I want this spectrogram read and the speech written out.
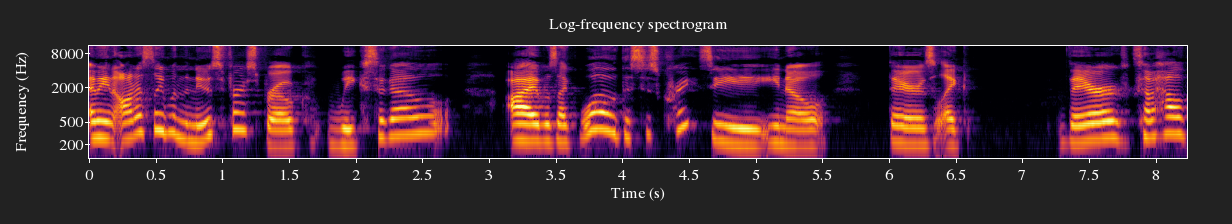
I mean, honestly, when the news first broke weeks ago, I was like, whoa, this is crazy. You know, there's like, they're somehow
